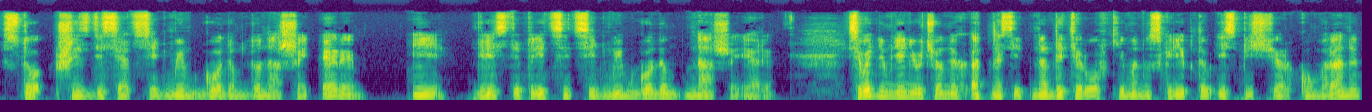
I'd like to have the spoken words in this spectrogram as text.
167 годом до нашей эры и 237 годом нашей эры. Сегодня мнение ученых относительно датировки манускриптов из пещер Кумрана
